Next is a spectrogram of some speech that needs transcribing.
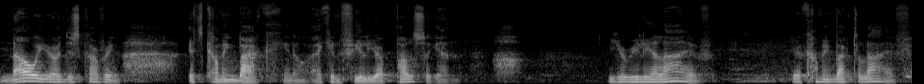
Now you're discovering ah, it's coming back. You know, I can feel your pulse again. You're really alive. You're coming back to life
